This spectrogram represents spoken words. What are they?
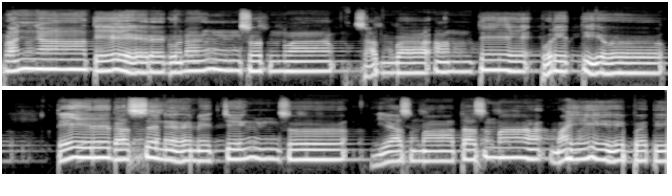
රඤ්ඤා තේර ගුණං සොත්වා සම්බා අන්තේ පුරිත්තියෝ තේර දස්සන මෙච්චෙන් සෝ යස්මා තස්මා මහේපතේ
